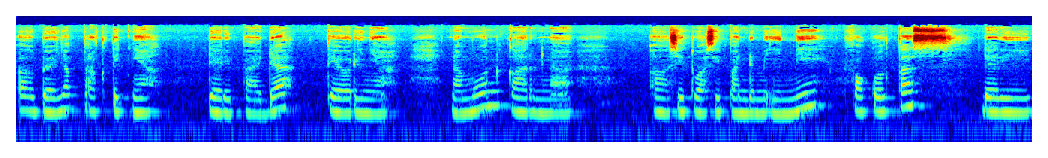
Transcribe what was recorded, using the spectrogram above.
uh, banyak praktiknya daripada teorinya. Namun karena uh, situasi pandemi ini fakultas dari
